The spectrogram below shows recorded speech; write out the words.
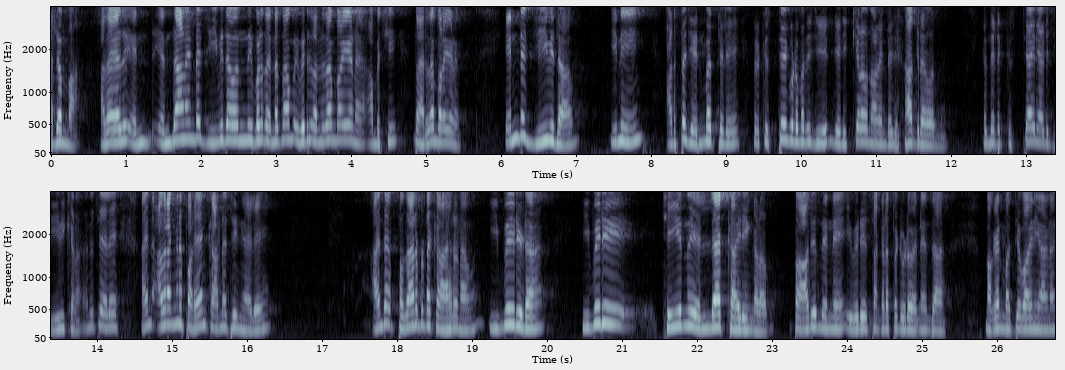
രാധമ്മ അതായത് എന്താണ് എന്റെ ജീവിതമെന്ന് തന്നെ തന്നെത്താൻ ഇവർ തന്നെത്താൻ പറയാണ്. അമ്മച്ചി തന്നെത്താൻ പറയാണ്. എന്റെ ജീവിതം ഇനി അടുത്ത ജന്മത്തിൽ ഒരു ക്രിസ്ത്യൻ കുടുംബത്തിൽ ജീ ജനിക്കണമെന്നാണ് എന്റെ ആഗ്രഹമെന്ന് എന്നിട്ട് ക്രിസ്ത്യാനിയായിട്ട് ജീവിക്കണം. എന്ന് വെച്ചാൽ അതിന് അവരങ്ങനെ പറയാൻ കാരണം വെച്ച് കഴിഞ്ഞാൽ അതിന്റെ പ്രധാനപ്പെട്ട കാരണം ഇവരുടെ ഇവർ ചെയ്യുന്ന എല്ലാ കാര്യങ്ങളും. ഇപ്പോൾ ആദ്യം തന്നെ ഇവർ സങ്കടപ്പെട്ട് ഇവിടെ വരുന്നത് എന്താ? മകൻ മദ്യപാനിയാണ്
